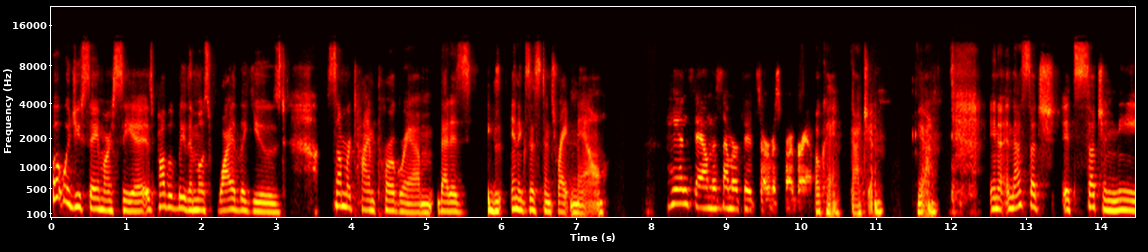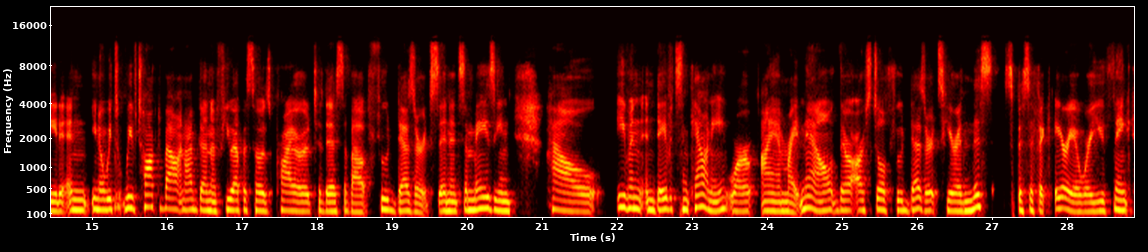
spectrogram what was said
What would you say, Marcia, is probably the most widely used summertime program that is ex- in existence right now? Hands down, the summer food service program. Okay, gotcha. Yeah you know and that's such it's such a need. And you know we we've talked about and I've done a few episodes prior to this about food deserts. And it's amazing how even in Davidson County, where I am right now, there are still food deserts here in this specific area where you think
